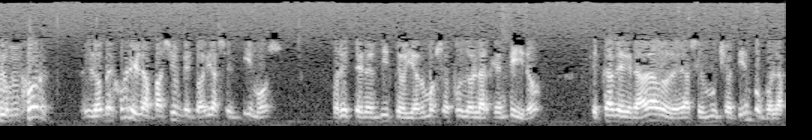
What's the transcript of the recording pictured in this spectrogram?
Lo mejor, lo mejor es la pasión que todavía sentimos por este bendito y hermoso fútbol argentino, que está degradado desde hace mucho tiempo por la,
